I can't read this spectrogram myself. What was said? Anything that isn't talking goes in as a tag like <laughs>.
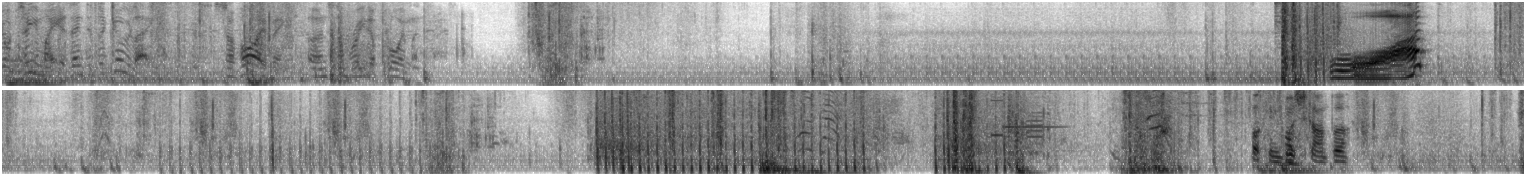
Your teammate has entered the gulag. Surviving earns them redeployment. What? Fucking bush camper. I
